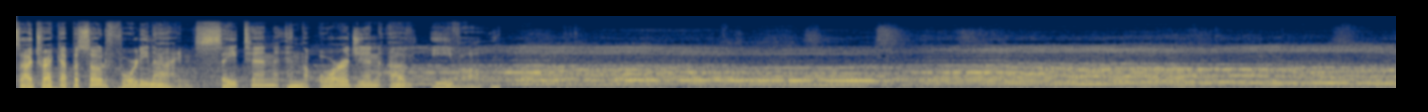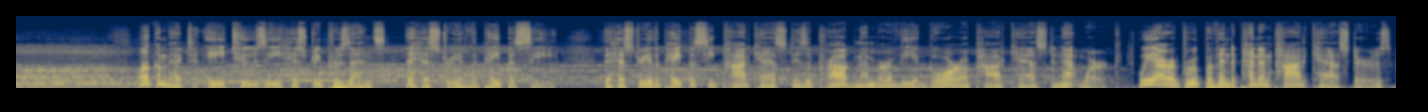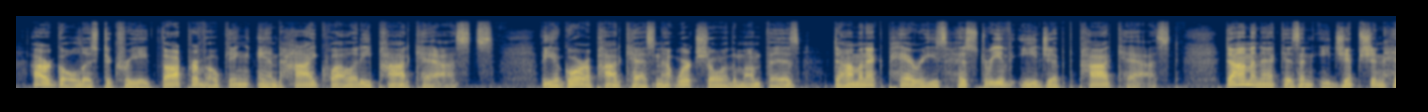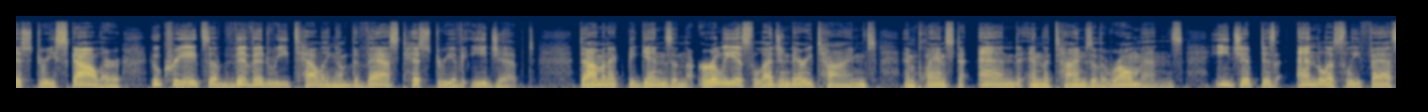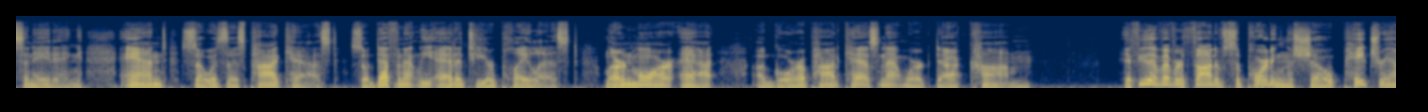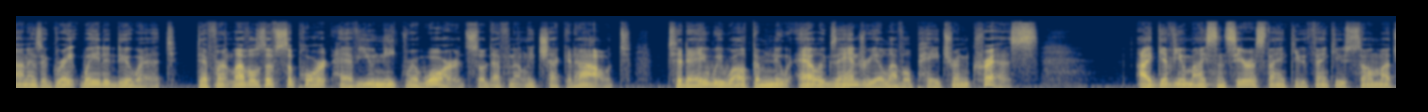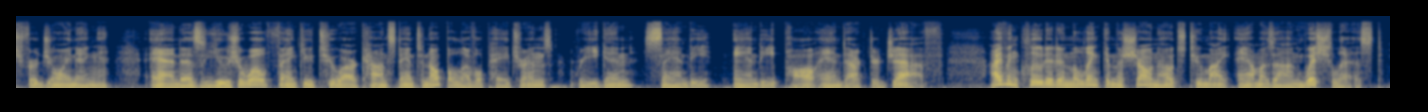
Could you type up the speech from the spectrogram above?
Sidetrack Episode 49 Satan and the Origin of Evil. Welcome back to A to Z History Presents The History of the Papacy. The History of the Papacy podcast is a proud member of the Agora Podcast Network. We are a group of independent podcasters. Our goal is to create thought provoking and high quality podcasts. The Agora Podcast Network show of the month is Dominic Perry's History of Egypt podcast. Dominic is an Egyptian history scholar who creates a vivid retelling of the vast history of Egypt. Dominic begins in the earliest legendary times and plans to end in the times of the Romans. Egypt is endlessly fascinating, and so is this podcast, so definitely add it to your playlist. Learn more at agorapodcastnetwork.com. If you have ever thought of supporting the show, Patreon is a great way to do it. Different levels of support have unique rewards, so definitely check it out. Today, we welcome new Alexandria level patron Chris. I give you my sincerest thank you. Thank you so much for joining. And as usual, thank you to our Constantinople level patrons Regan, Sandy, Andy, Paul, and Dr. Jeff. I've included in the link in the show notes to my Amazon wish list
